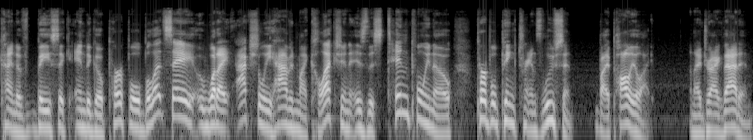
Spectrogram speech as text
kind of basic indigo purple, but let's say what I actually have in my collection is this 10.0 purple pink translucent by Polylite, and I drag that in.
